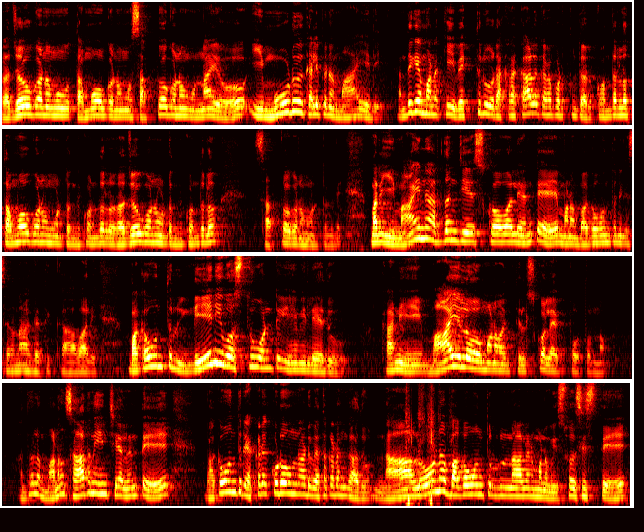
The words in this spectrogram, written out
రజోగుణము తమోగుణము సత్వగుణం ఉన్నాయో ఈ మూడు కలిపిన మాయ ఇది అందుకే మనకి వ్యక్తులు రకరకాలు కనపడుతుంటారు. కొందరిలో తమోగుణం ఉంటుంది కొందరిలో రజోగుణం ఉంటుంది కొందరిలో సత్వగుణం ఉంటుంది. మరి ఈ మాయను అర్థం చేసుకోవాలి అంటే మనం భగవంతునికి శరణాగతి కావాలి. భగవంతుడు లేని వస్తువు అంటూ ఏమీ లేదు. కానీ మాయలో మనం అది తెలుసుకోలేకపోతున్నాం. అందువల్ల మనం సాధన ఏం చేయాలంటే భగవంతుడు ఎక్కడెక్కడో ఉన్నాడు వెతకడం కాదు. నాలోన భగవంతుడు ఉన్నాడని మనం విశ్వసిస్తే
